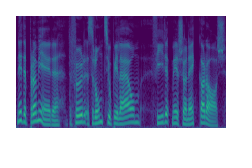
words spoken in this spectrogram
Nicht eine Premiere, dafür ein rundes Jubiläum feiert mir nicht Garage.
